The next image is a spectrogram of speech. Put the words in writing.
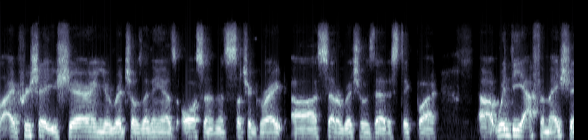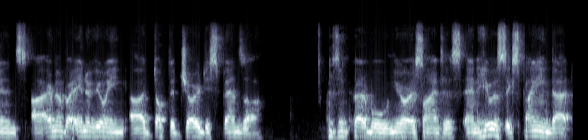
I appreciate you sharing your rituals. I think that's awesome. That's such a great uh, set of rituals there to stick by. Uh, with the affirmations, uh, I remember interviewing uh, Dr. Joe Dispenza, this incredible neuroscientist, and he was explaining that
